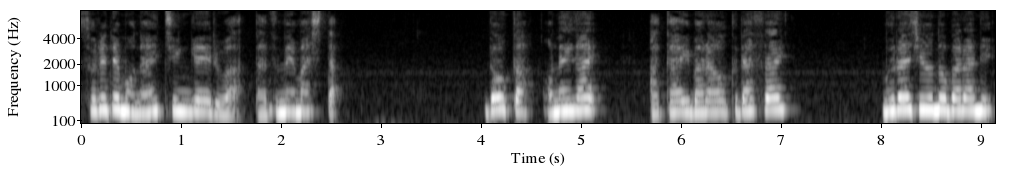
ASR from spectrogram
それでもナイチンゲールは尋ねました。どうかお願い、赤いバラをください。村中のバラに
